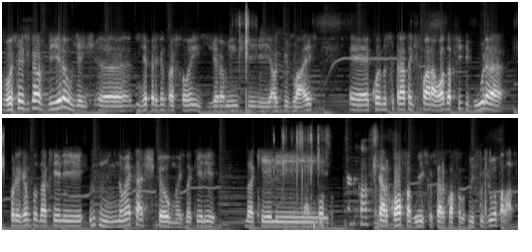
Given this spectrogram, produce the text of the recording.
vocês já viram, gente, uh, em representações geralmente audiovisuais, é, quando se trata de faraó da figura, por exemplo, daquele. Não é caixão, mas daquele. Daquele. Sarcófago. sarcófago, isso, sarcófago, me fugiu a palavra.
